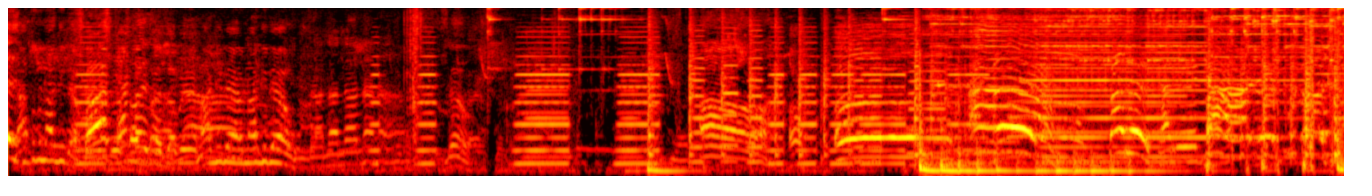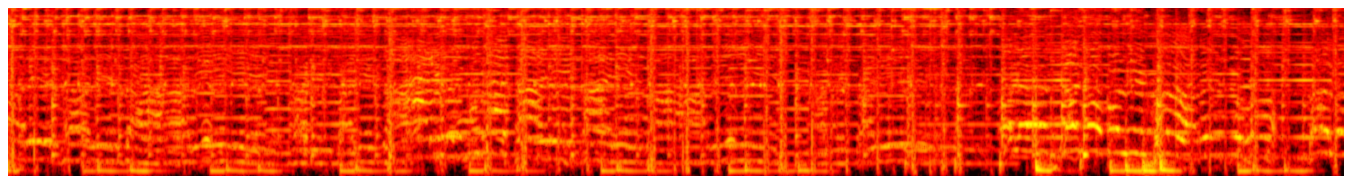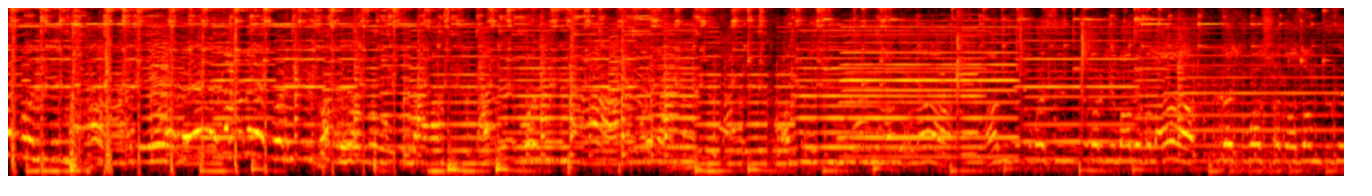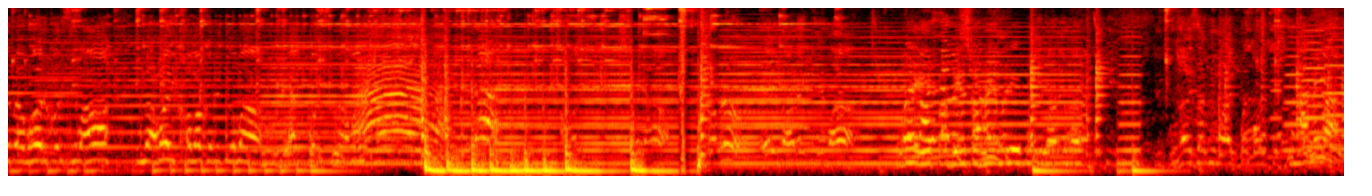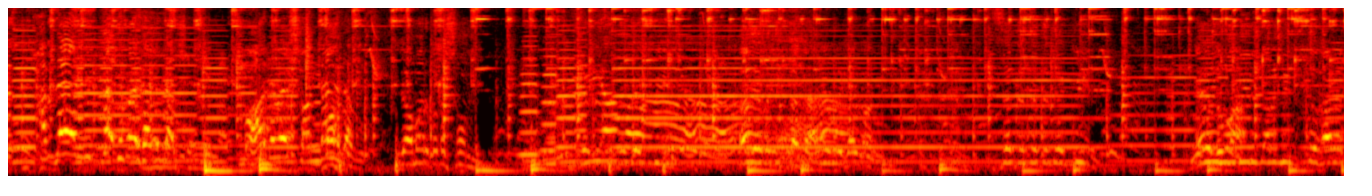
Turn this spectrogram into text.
সব ঠান্ডা হয়ে যাবে আমি তোমার সাথে অজান্তে যে ব্যবহার করেছি মা। তুমি আমায় ক্ষমা করে দিও মা। তুই আমার কথা শোন। যেতে যেতে দেখবি। এই নদীর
